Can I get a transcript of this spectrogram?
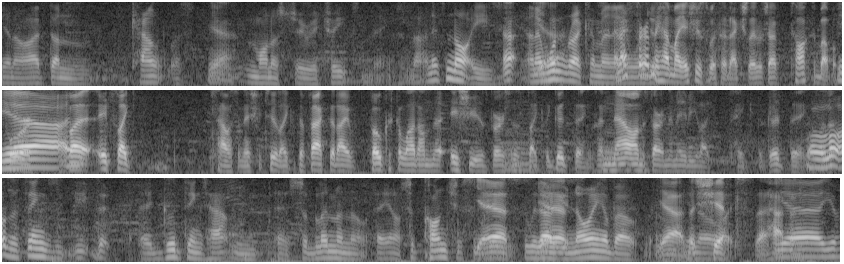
you know, I've done countless yeah. monastery retreats and things, and, that, and it's not easy. Uh, and I wouldn't recommend. It. And I certainly just- have my issues with it actually, which I've talked about before. Yeah, I'm- but it's like that was an issue too. Like the fact that I focused a lot on the issues versus like the good things, and now I'm starting to maybe like take the good things. Mm. Well, a lot of the things that uh, good things happen uh, subliminal, uh, you know, subconsciously, Yes, without yes. you knowing about. yeah, the know, like- shifts that happen. Yeah, you're,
